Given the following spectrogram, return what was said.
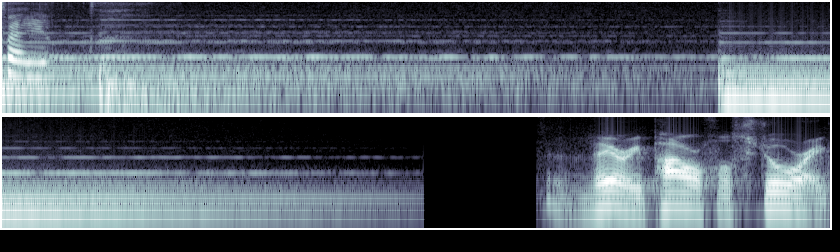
failed. Very powerful story.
